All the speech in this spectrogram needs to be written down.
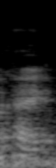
Okay,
